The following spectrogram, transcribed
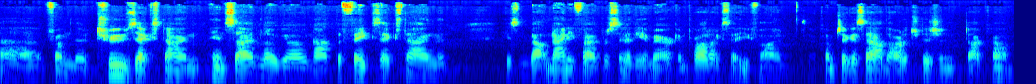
uh, from the true Zechstein inside logo, not the fake Zechstein that is about 95% of the American products that you find. So, come check us out, theheartoftradition.com.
